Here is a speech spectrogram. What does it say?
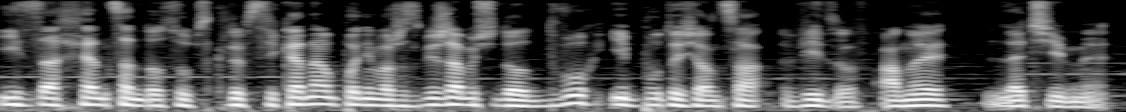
i zachęcam do subskrypcji kanału, ponieważ zbierzamy się do 2,5 tysiąca widzów, a my lecimy.「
